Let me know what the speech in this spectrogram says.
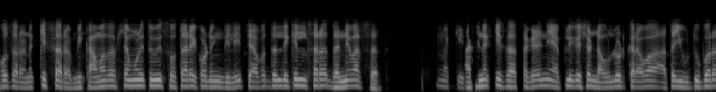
हो सर. नक्कीच सर. मी कामात असल्यामुळे तुम्ही स्वतः रेकॉर्डिंग दिली. त्याबद्दल देखील सर धन्यवाद सर. आणि नक्कीच सगळ्यांनी ॲप्लिकेशन डाउनलोड करावा. आता यूट्यूबवर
